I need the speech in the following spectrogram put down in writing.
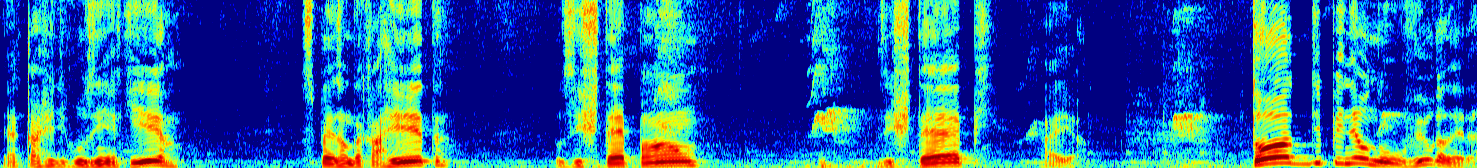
Tem a caixa de cozinha aqui, ó. Os pezão da carreta. Os stepão. Os step. Aí, ó. Todo de pneu novo, viu, galera?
